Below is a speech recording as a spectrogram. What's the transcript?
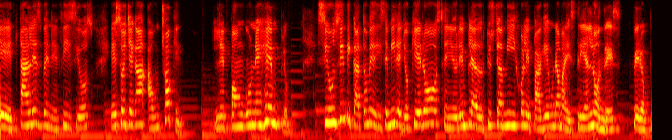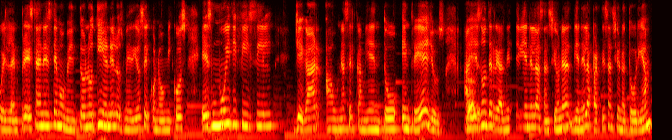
eh, tales beneficios, eso llega a un choque. Le pongo un ejemplo. Si un sindicato me dice, mire, yo quiero, señor empleador, que usted a mi hijo le pague una maestría en Londres, pero pues la empresa en este momento no tiene los medios económicos, es muy difícil llegar a un acercamiento entre ellos. Ahí es donde realmente viene la sanción, viene la parte sancionatoria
